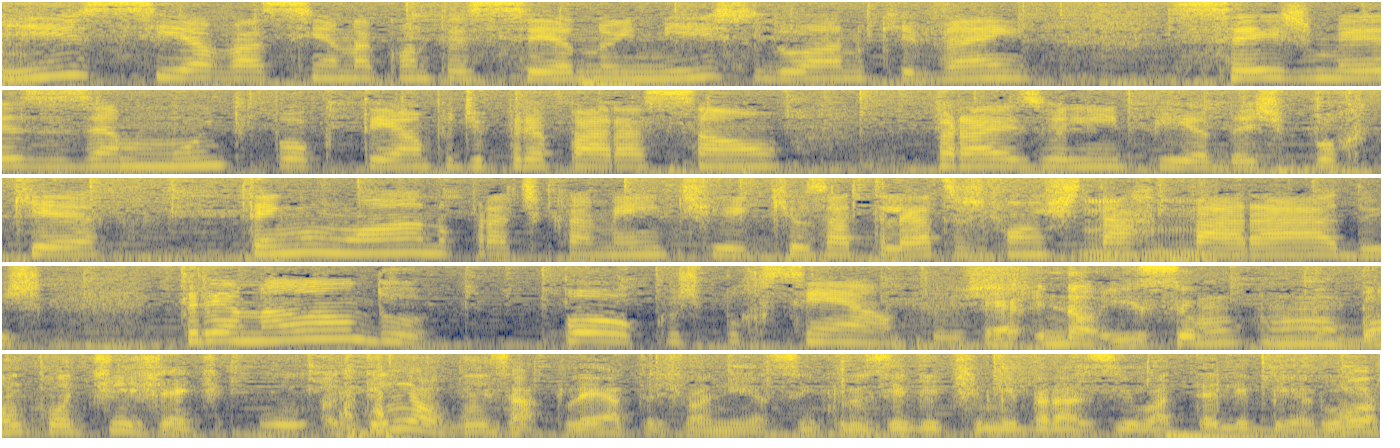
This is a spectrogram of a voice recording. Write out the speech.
E se a vacina acontecer no início do ano que vem, seis meses é muito pouco tempo de preparação para as Olimpíadas, porque tem um ano praticamente que os atletas vão estar parados, treinando poucos porcentos. É, não, isso é um, um bom contingente. O- tem alguns atletas, Vanessa, inclusive o time Brasil até liberou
